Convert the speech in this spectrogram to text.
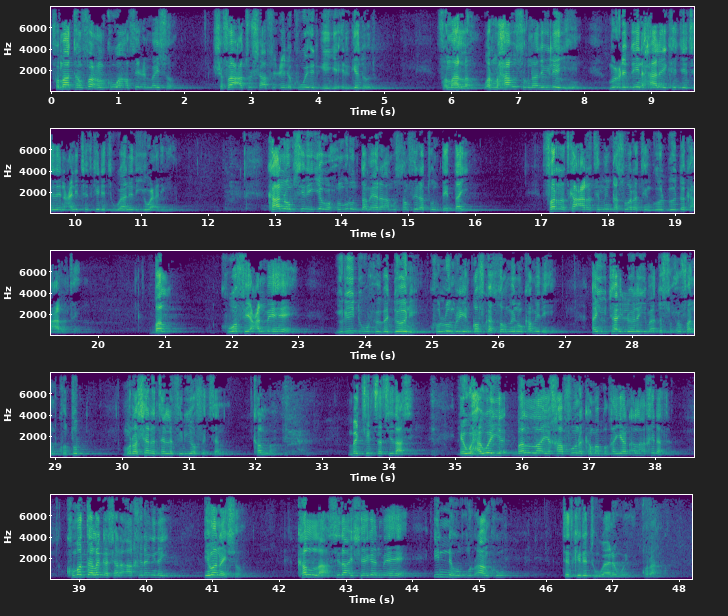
فما تنفعهم كوا أنفع ميسو شفاعة الشافعين كوا إرجي إرجدود. فما الله والمحاوس نادوا إليهن معرضين حالي كجتذين عن تذكرة واندي وعدي كانهم سيد يجو حمر دميرة مستنفرة ضدي. فرت كعرة من قصورة قول بود كعرتين بل كوفي عن مه يريد وحبدوني كلهم مري قفك صومين وكمده أن يتأيل لي ما الصحفا كتب. منشره لفريو فتسن كلا ما جرت سيداس waxa weeye bal la yakhaafuna kama baqayaan al-aakhirata kuma talagashana aakhira inay imanayso كلا سيدا اي شيغان ما هي. إنه قرآنك تذكره وأنا وي قرآنك.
